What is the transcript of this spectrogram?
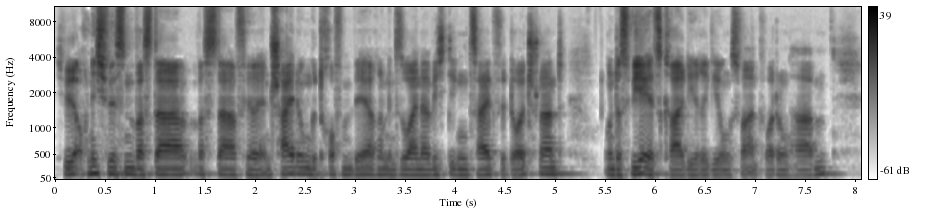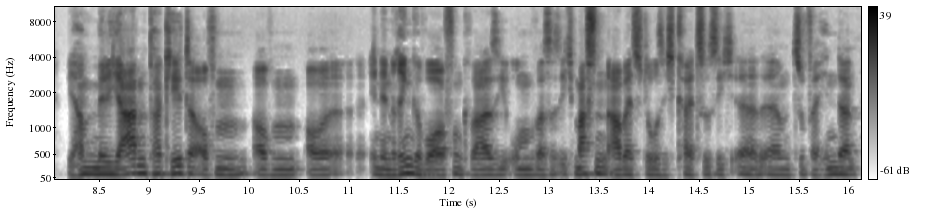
Ich will auch nicht wissen, was da, was da für Entscheidungen getroffen wären in so einer wichtigen Zeit für Deutschland und dass wir jetzt gerade die Regierungsverantwortung haben. Wir haben Milliardenpakete auf dem, auf dem, in den Ring geworfen, quasi, um, was weiß ich, Massenarbeitslosigkeit zu sich äh, äh, zu verhindern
